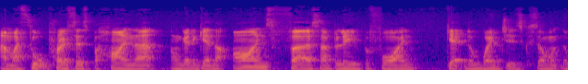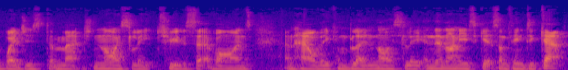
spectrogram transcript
And my thought process behind that, I'm gonna get the irons first, I believe, before I get the wedges because I want the wedges to match nicely to the set of irons and how they can blend nicely. And then I need to get something to gap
